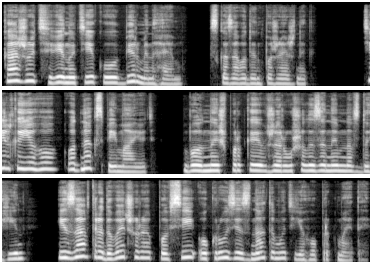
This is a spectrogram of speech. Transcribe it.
Кажуть, він утік у Бірмінгем, сказав один пожежник. Тільки його однак спіймають, бо нишпорки вже рушили за ним навздогін, і завтра до вечора по всій окрузі знатимуть його прикмети.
